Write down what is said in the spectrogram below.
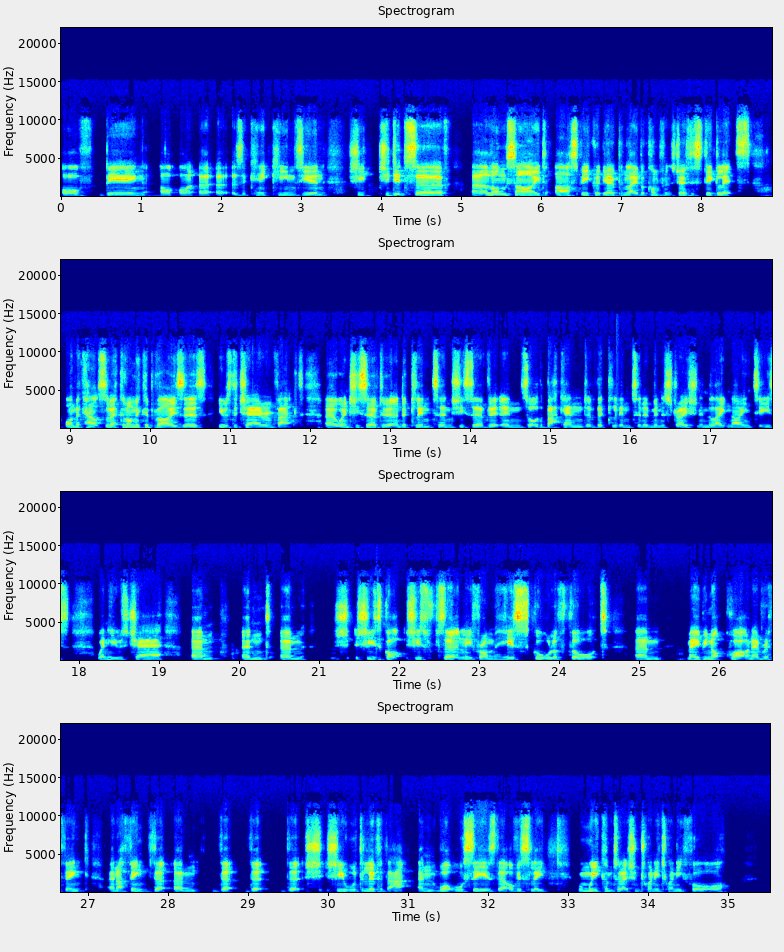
of being uh, uh, as a Keynesian. She she did serve uh, alongside our speaker at the Open Labour Conference, Joseph Stiglitz, on the Council of Economic Advisors. He was the chair, in fact, uh, when she served it under Clinton. She served it in sort of the back end of the Clinton administration in the late 90s when he was chair. Um, and um, she's got, she's certainly from his school of thought. Um, maybe not quite on everything, and I think that um, that that that she, she will deliver that. And what we'll see is that obviously when we come to election 2024,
